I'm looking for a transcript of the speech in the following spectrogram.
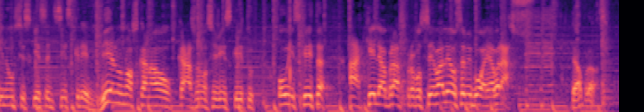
E não se esqueça de se inscrever no nosso canal, caso não seja inscrito ou inscrita. Aquele abraço para você. Valeu, Sammy Boy. Abraço. Até a próxima.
